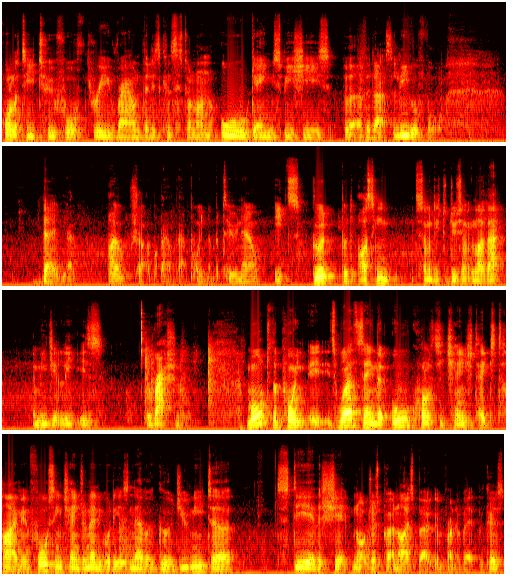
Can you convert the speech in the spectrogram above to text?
quality 243 round that is consistent on all game species that that's legal for. There you go. I'll shut up about that point number two now. It's good, but asking somebody to do something like that immediately is irrational. More to the point, it's worth saying that all quality change takes time. Enforcing change on anybody is never good. You need to steer the ship, not just put an iceberg in front of it, because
